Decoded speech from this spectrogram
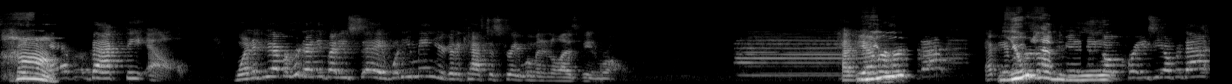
Huh. They never back the L. When have you ever heard anybody say, "What do you mean you're going to cast a straight woman in a lesbian role"? Have you, You- ever heard that? Have you, you ever heard have the community go crazy over that?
